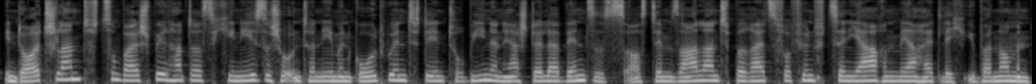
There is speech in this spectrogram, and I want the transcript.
In Deutschland zum Beispiel hat das chinesische Unternehmen Goldwind den Turbinenhersteller Vensis aus dem Saarland bereits vor 15 Jahren mehrheitlich übernommen.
